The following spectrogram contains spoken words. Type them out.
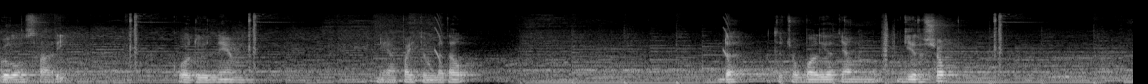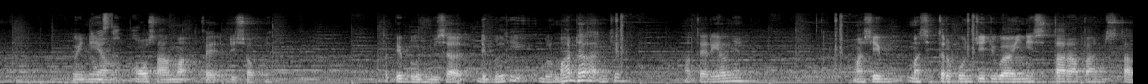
Glossary. Kode name. Ini apa itu? Nggak tahu. Udah kita coba lihat yang gear shop ini yang oh sama kayak di shopnya. Tapi belum bisa dibeli belum ada anjir materialnya. Masih masih terkunci juga ini star apa star.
